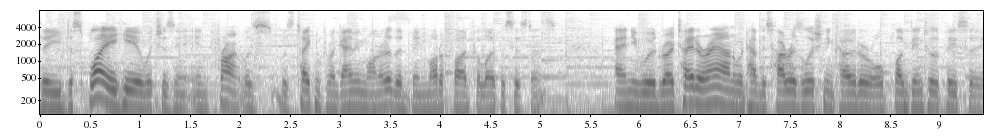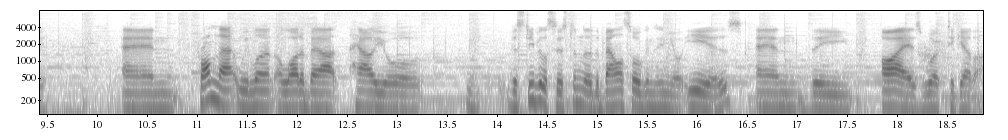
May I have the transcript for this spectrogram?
the display here, which is in, in front, was, was taken from a gaming monitor that had been modified for low persistence. And you would rotate around, would have this high resolution encoder all plugged into the PC. And from that, we learnt a lot about how your vestibular system, the, the balance organs in your ears, and the eyes work together.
